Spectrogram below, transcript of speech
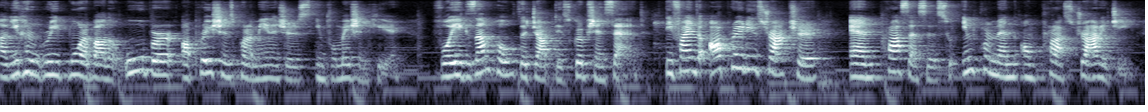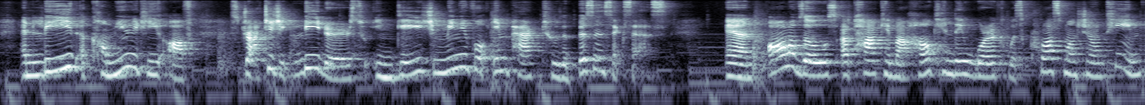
Uh, you can read more about the Uber operations product managers information here. For example, the job description said, define the operating structure and processes to implement on product strategy and lead a community of strategic leaders to engage meaningful impact to the business success And all of those are talking about how can they work with cross-functional team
